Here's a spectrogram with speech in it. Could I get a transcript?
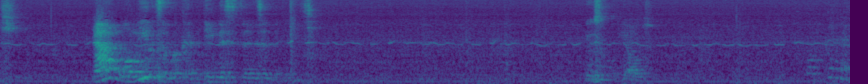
去？然而我们又怎么肯定那是真正的理解？用什么标准？我个人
